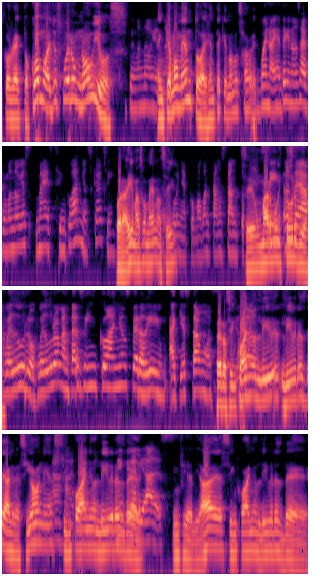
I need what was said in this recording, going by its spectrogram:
Es correcto. ¿Cómo? Ellos fueron novios. Fuimos novios. ¿En qué momento? Hay gente que no lo sabe. Bueno, hay gente que no lo sabe. Fuimos novios más de cinco años casi. Por ahí, más o menos, sí. Puña, ¿cómo aguantamos tanto? Sí, un mar Sí, muy O turbio. sea, fue duro, fue duro aguantar cinco años, pero di, aquí estamos. Pero cinco años libres de agresiones, Ajá, cinco años libres de infidelidades. infidelidades, cinco años libres de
